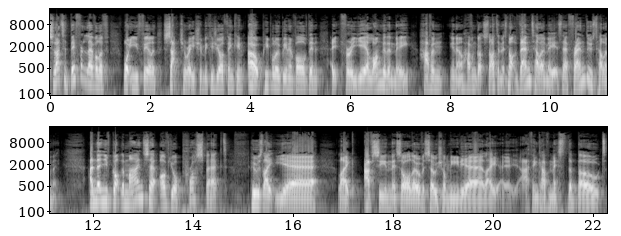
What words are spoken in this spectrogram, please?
So that's a different level of what you feel saturation because you're thinking, oh, people who've been involved in for a year longer than me haven't, you know, haven't got started. And it's not them telling me, it's their friend who's telling me. And then you've got the mindset of your prospect who's like, yeah, like I've seen this all over social media. Like I think I've missed the boat.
